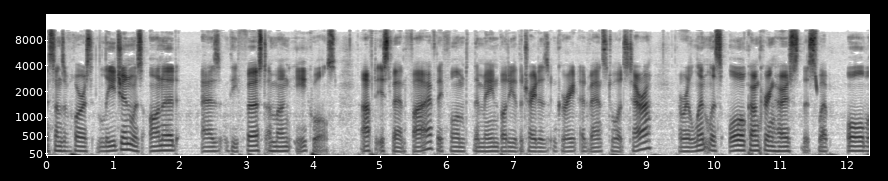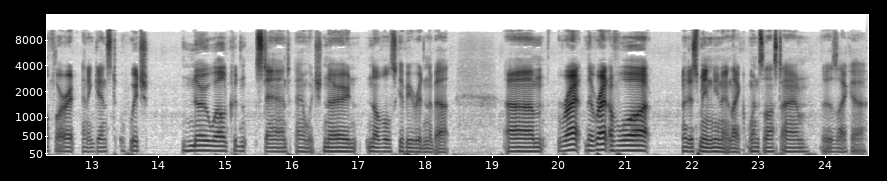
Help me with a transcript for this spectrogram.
the Sons of Horus Legion was honored as the first among equals. After Istvan V, they formed the main body of the traitors' great advance towards Terra, a relentless, all-conquering host that swept all before it, and against which no world could stand, and which no novels could be written about. Um, right, the rite of war. I just mean, you know, like when's the last time there was like a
